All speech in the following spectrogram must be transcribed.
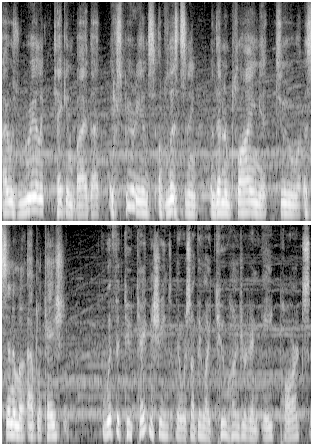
I was really taken by that experience of listening and then applying it to a cinema application. With the two tape machines, there were something like 208 parts,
